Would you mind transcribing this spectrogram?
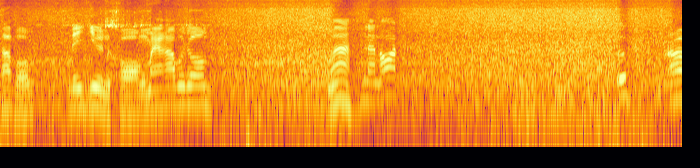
ครับผมได้ยื่นของมาครับผู้ชมมาแน่นอดอึ๊บอะ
